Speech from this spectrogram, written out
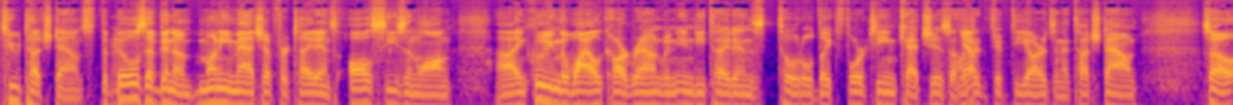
two touchdowns. The mm Bills have been a money matchup for tight ends all season long, uh, including the wild card round when Indy tight ends totaled like fourteen catches, one hundred fifty yep. yards, and a touchdown. So.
